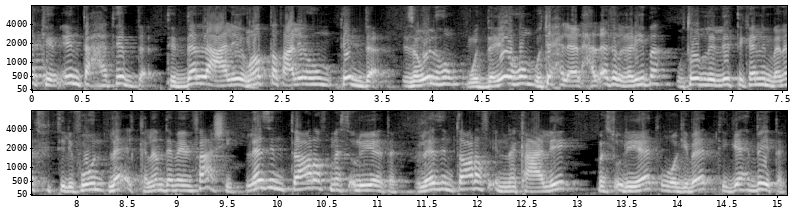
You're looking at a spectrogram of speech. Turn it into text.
لكن انت هتبدأ تدلع عليهم تنطط عليهم تبدأ تزاولهم وتضايقهم وتحلق الحلقات الغريبة وتفضل الليل تكلم بنات في التليفون. لا الكلام ده ما ينفعش. لازم تعرف مسؤولياتك ولازم تعرف إنك عليك مسؤوليات وواجبات تجاه بيتك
